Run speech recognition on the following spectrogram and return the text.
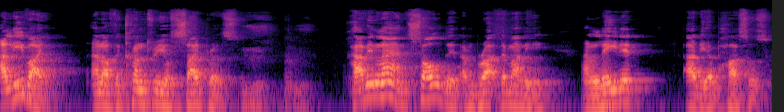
A Levite and of the country of Cyprus. Having land, sold it and brought the money and laid it at the apostles'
